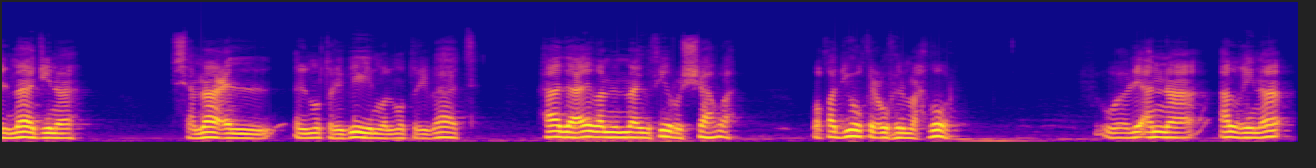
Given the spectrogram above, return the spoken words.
الماجنة سماع المطربين والمطربات. هذا أيضا مما يثير الشهوة وقد يوقع في المحظور لأن الغناء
